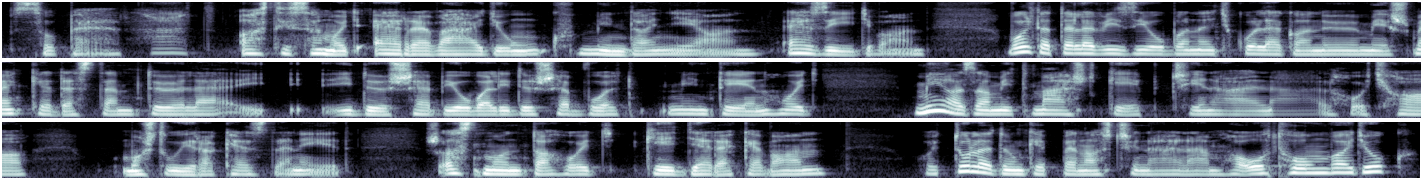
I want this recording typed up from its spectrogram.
Szuper. Hát azt hiszem, hogy erre vágyunk mindannyian. Ez így van. Volt a televízióban egy kolléganőm, és megkérdeztem tőle, idősebb, jóval idősebb volt, mint én, hogy mi az, amit másképp csinálnál, hogyha most újra kezdenéd. És azt mondta, hogy két gyereke van, hogy tulajdonképpen azt csinálnám, ha otthon vagyok,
